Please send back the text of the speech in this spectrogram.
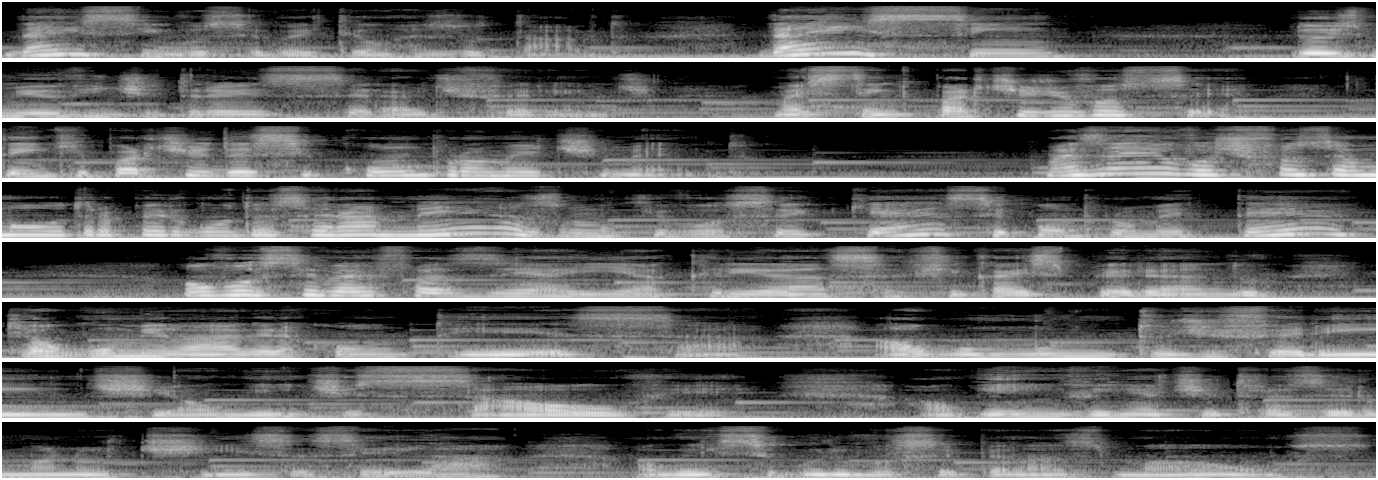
daí sim você vai ter um resultado. Daí sim, 2023 será diferente. Mas tem que partir de você, tem que partir desse comprometimento. Mas aí eu vou te fazer uma outra pergunta: será mesmo que você quer se comprometer? Ou você vai fazer aí a criança ficar esperando que algum milagre aconteça, algo muito diferente, alguém te salve, alguém venha te trazer uma notícia, sei lá, alguém segure você pelas mãos,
